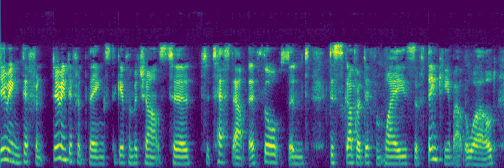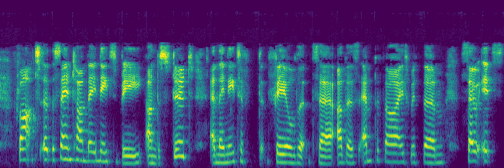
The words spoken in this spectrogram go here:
doing different doing different things to give them a chance to to test out their thoughts and discover different ways of thinking about the world. But at the same time they need to be understood and they need to feel that uh, others empathize with them. So it's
